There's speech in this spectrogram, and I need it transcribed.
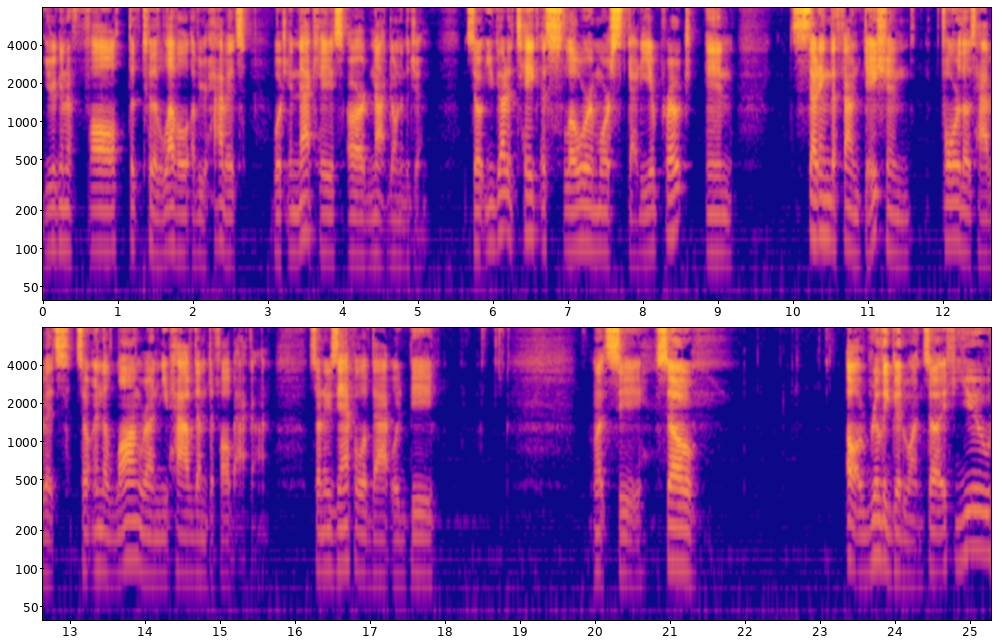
you're gonna fall to, to the level of your habits, which in that case are not going to the gym. So you got to take a slower, more steady approach in setting the foundation for those habits. So in the long run, you have them to fall back on. So an example of that would be let's see. So oh, a really good one. So if you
